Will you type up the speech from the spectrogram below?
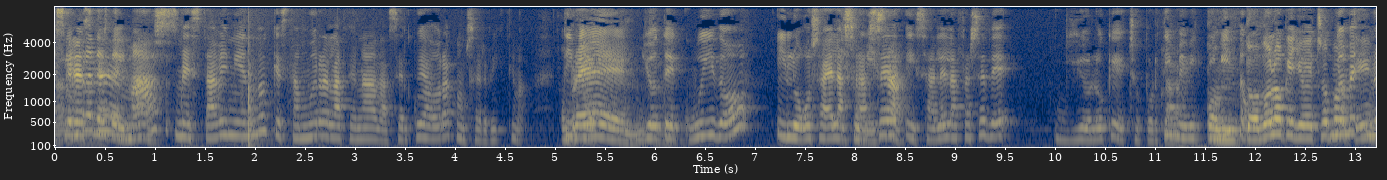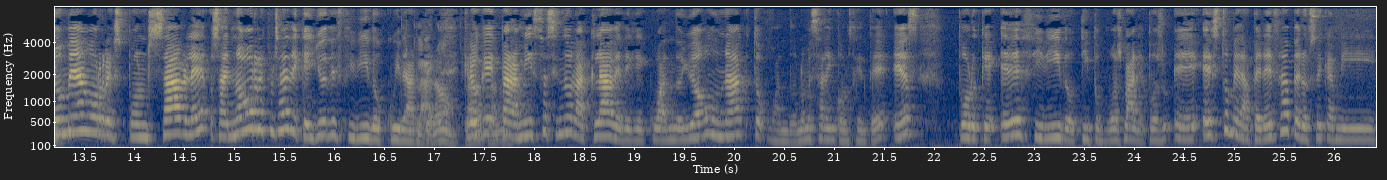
claro. Siempre desde el más. Me está viniendo que está muy relacionada ser cuidadora con ser víctima. Hombre. Tipo, yo te cuido y luego sale la Y frase y sale la frase de yo lo que he hecho por ti, Claro, me victimizo. Con todo lo que yo he hecho por no me, ti. no me hago responsable, o sea, no hago responsable de que yo he decidido cuidarte. Claro, Creo claro, que para mí está siendo la clave de que cuando yo hago un acto, cuando no me sale inconsciente, ¿eh? es porque he decidido, tipo, pues vale, pues eh, esto me da pereza, pero sé que a mi,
